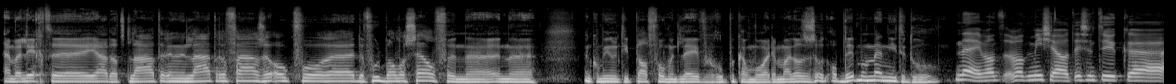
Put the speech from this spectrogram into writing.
En wellicht eh, ja, dat later in een latere fase ook voor eh, de voetballers zelf een, eh, een, eh, een community platform in het leven geroepen kan worden. Maar dat is op dit moment niet het doel. nee, want, want Michel, het is natuurlijk eh,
